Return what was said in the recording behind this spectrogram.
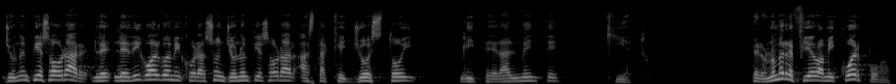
Yo no empiezo a orar, le, digo algo de mi corazón, yo no empiezo a orar hasta que yo estoy literalmente quieto. Pero no me refiero a mi cuerpo.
